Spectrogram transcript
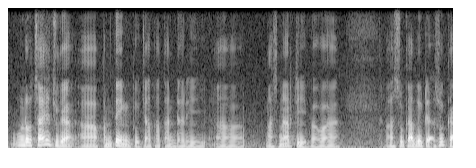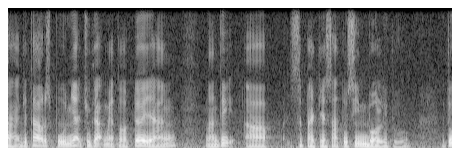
menurut saya juga uh, penting tuh catatan dari uh, Mas Nardi bahwa uh, suka tidak suka kita harus punya juga metode yang nanti uh, sebagai satu simbol itu itu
